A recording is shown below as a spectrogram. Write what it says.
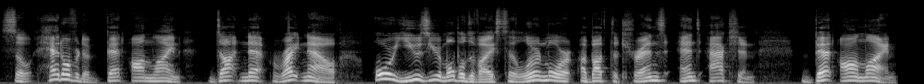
So head over to betonline.net right now or use your mobile device to learn more about the trends and action. Bet Online,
